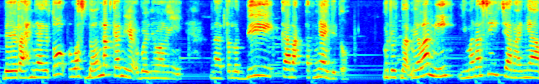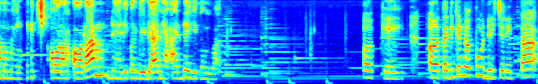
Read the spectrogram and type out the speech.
daerahnya itu luas banget kan ya Banyuwangi. Nah, terlebih karakternya gitu. menurut Mbak Melani, gimana sih caranya memanage orang-orang dari perbedaan yang ada gitu Mbak? Oke, okay. uh, tadi kan aku udah cerita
